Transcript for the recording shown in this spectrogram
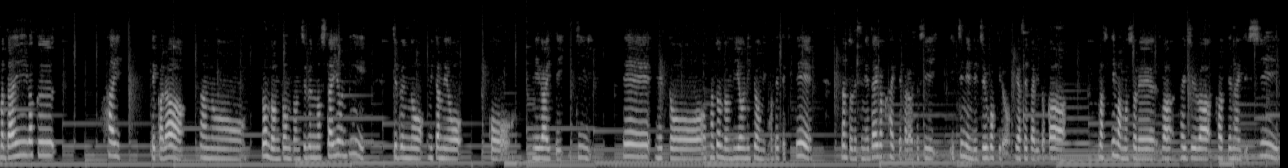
まあ、大学入ってから、あのどんどんどんどん自分のしたいように自分の見た目をこう磨いていき、で、えっと、まあ、どんどん美容に興味も出てきて、なんとですね、大学入ってから私1年で15キロ痩せたりとか、まあ、今もそれは、体重は変わってないですし、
